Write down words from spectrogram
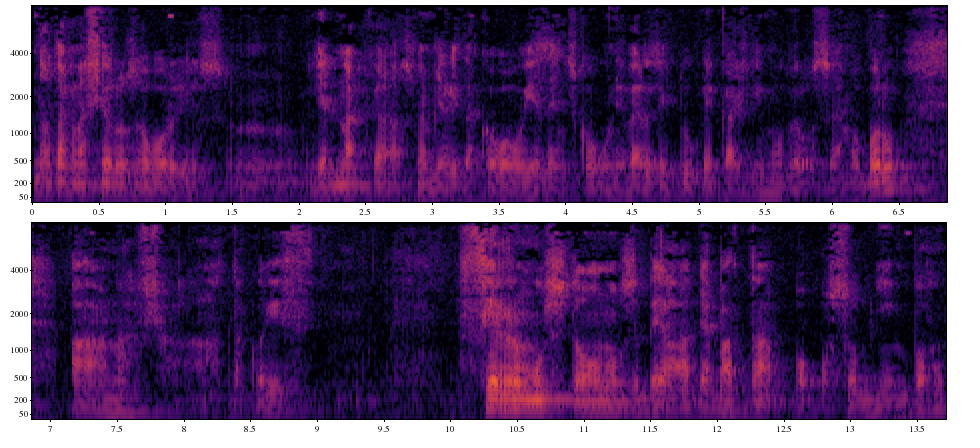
No tak naše rozhovory, jednak jsme měli takovou vězeňskou univerzitu, kde každý mluvil o svém oboru a náš takový firmu Stonus byla debata o osobním bohu.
